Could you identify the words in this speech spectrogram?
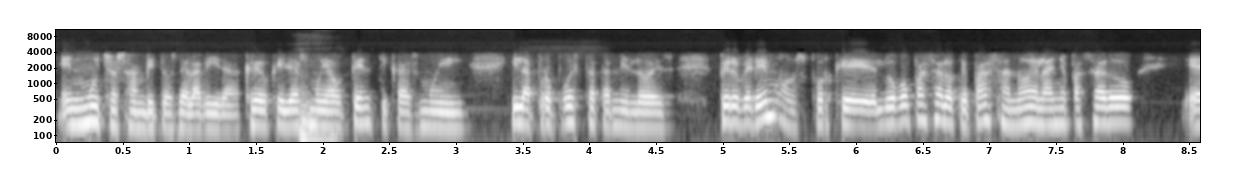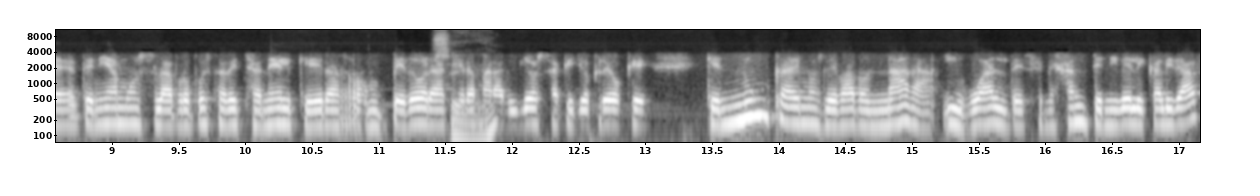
en muchos ámbitos de la vida. Creo que ella es muy auténtica, es muy y la propuesta también lo es. Pero veremos, porque luego pasa lo que pasa, ¿no? El año pasado eh, teníamos la propuesta de Chanel que era rompedora, Sí. que era maravillosa, que yo creo que que nunca hemos llevado nada igual de semejante nivel y calidad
